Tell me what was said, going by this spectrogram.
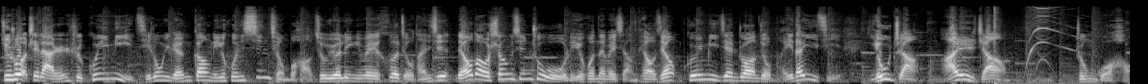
据说这俩人是闺蜜，其中一人刚离婚，心情不好，就约另一位喝酒谈心，聊到伤心处，离婚那位想跳江，闺蜜见状就陪她一起，You jump, I jump。中国好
